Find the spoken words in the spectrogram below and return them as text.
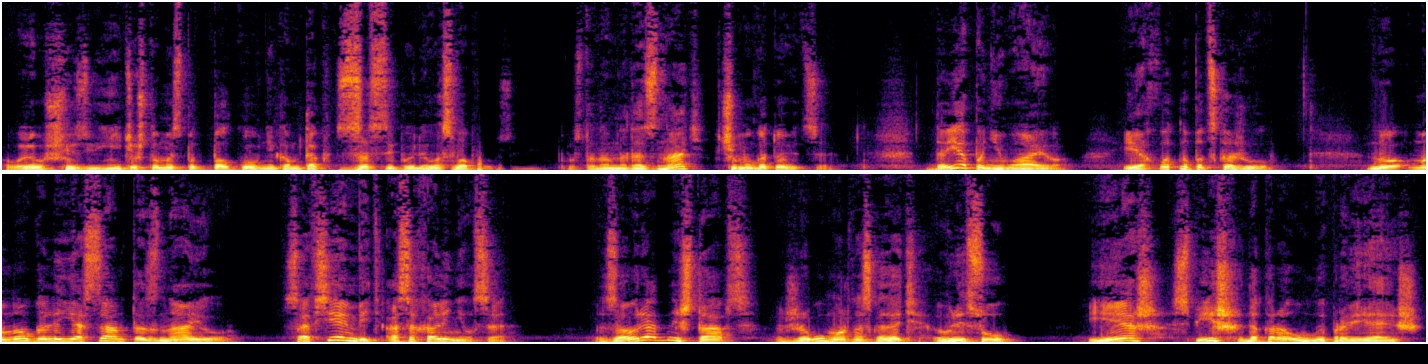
Вы уж извините, что мы с подполковником так засыпали вас вопросами. Просто нам надо знать, к чему готовиться. Да я понимаю и охотно подскажу. Но много ли я сам-то знаю? Совсем ведь осохоленился. Заурядный штабс. Живу, можно сказать, в лесу. Ешь, спишь, да караулы проверяешь.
